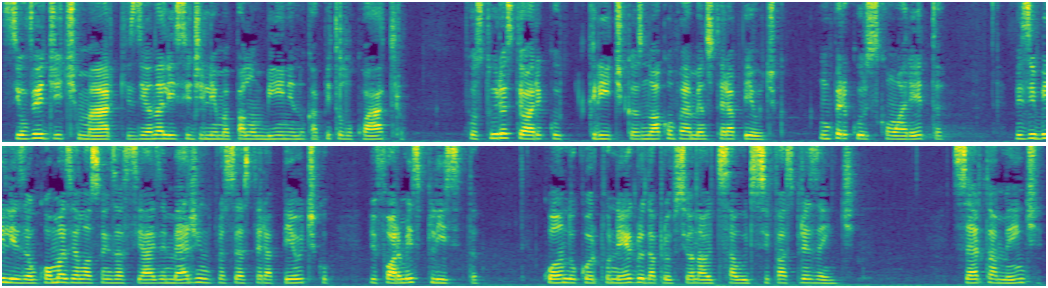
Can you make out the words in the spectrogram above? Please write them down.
Silvia Edith Marques e Analice de Lima Palombini, no capítulo 4, Posturas Teórico-Críticas no Acompanhamento Terapêutico, um percurso com areta, visibilizam como as relações raciais emergem no processo terapêutico de forma explícita, quando o corpo negro da profissional de saúde se faz presente. Certamente,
